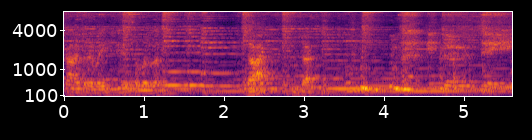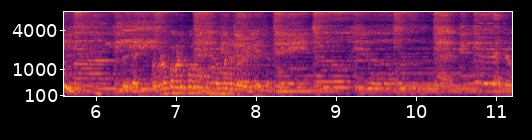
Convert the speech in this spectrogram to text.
काट? रहे भाई धीरे ज़बरदस्त काट काट पकड़ो पकड़ो पकड़ो पकड़ो मैंने पकड़। लिया चलो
